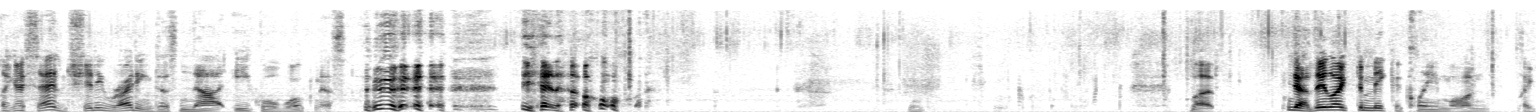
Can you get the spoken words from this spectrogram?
like I said, shitty writing does not equal wokeness. you know? but yeah, they like to make a claim on like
